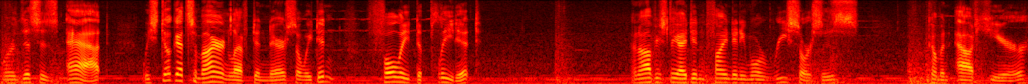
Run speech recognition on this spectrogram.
where this is at. We still got some iron left in there, so we didn't fully deplete it. And obviously I didn't find any more resources coming out here.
